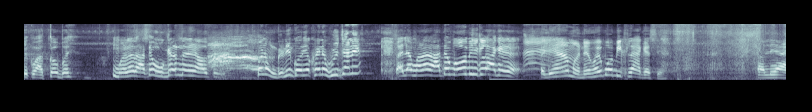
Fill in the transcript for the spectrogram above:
એક વાત કહું ભાઈ મને રાતે ઊંઘ જ નહીં આવતી. પણ ઊંઘની ગોળીઓ ખાઈને હુઈ જા ને. એટલે મને રાતે બહુ બીક લાગે. અલ્યા મને હોય બહુ બીક લાગે છે. અલ્યા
